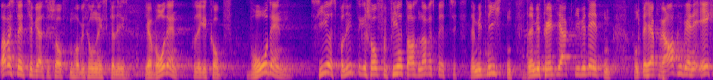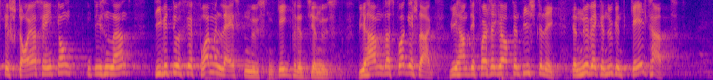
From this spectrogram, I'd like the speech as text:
Arbeitsplätze werden sie schaffen, habe ich unlängst gelesen. Ja, wo denn, Kollege Kopf? Wo denn? Sie als Politiker schaffen 400.000 Arbeitsplätze. Nein, mitnichten. Nein, mir fehlen die Aktivitäten. Und daher brauchen wir eine echte Steuersenkung in diesem Land, die wir durch Reformen leisten müssen, gegenfinanzieren müssen. Wir haben das vorgeschlagen. Wir haben die Vorschläge auf den Tisch gelegt. Denn nur wer genügend Geld hat,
